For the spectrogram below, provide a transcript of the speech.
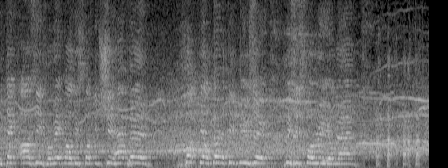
We thank Ozzy for making all this fucking shit happen. Fuck the alternative music. This is for real, man.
